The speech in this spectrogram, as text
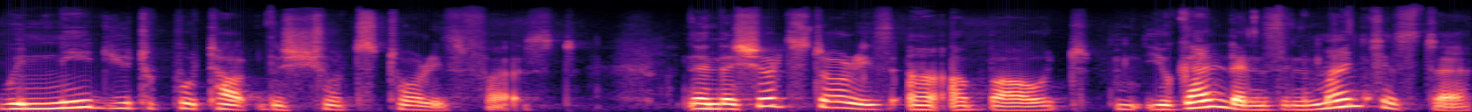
We need you to put out the short stories first. And the short stories are about Ugandans in Manchester.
